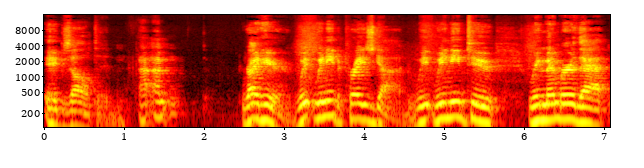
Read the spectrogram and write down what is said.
exalted. I, am right here. We, we need to praise God. We, we need to remember that,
